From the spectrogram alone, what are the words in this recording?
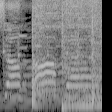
yourself off the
